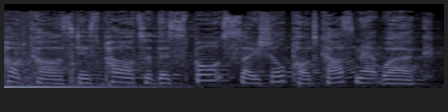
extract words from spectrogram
podcast is part of the Sports Social Podcast Network.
